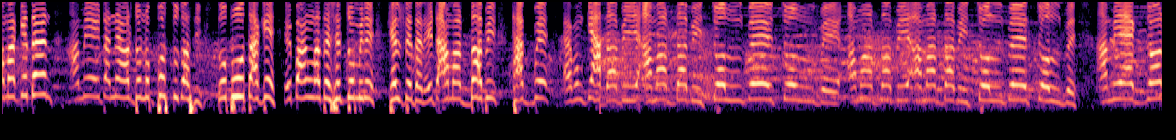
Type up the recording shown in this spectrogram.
আমাকে দেন, আমি এটা নেওয়ার জন্য প্রস্তুত আছি। তবুও তাকে এই বাংলাদেশের জমিনে খেলতে দেন। এটা আমার দাবি, থাকবে, এবং কি? দাবি, আমার দাবি চলবে চলবে। আমার দাবি আমার দাবি চলবে চলবে। আমি একজন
